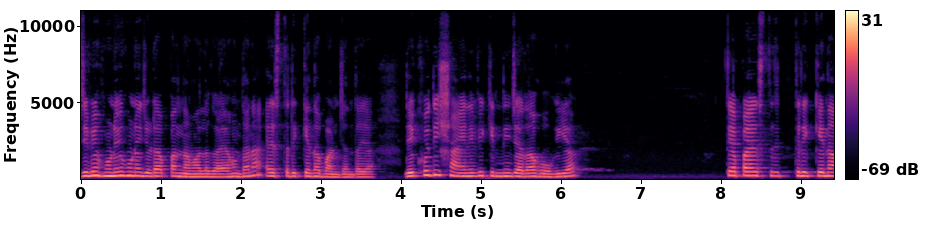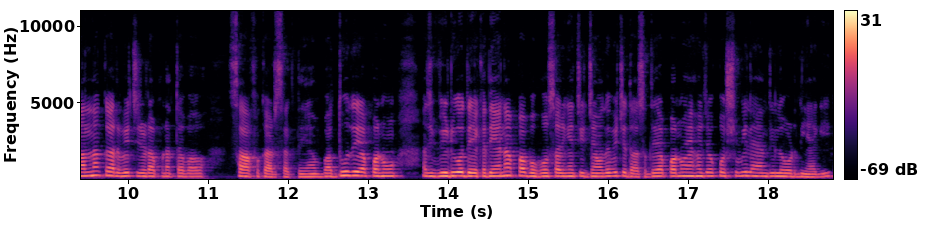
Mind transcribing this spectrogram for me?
ਜਿਵੇਂ ਹੁਣੇ ਹੁਣੇ ਜਿਹੜਾ ਆਪਾਂ ਨਵਾਂ ਲਗਾਇਆ ਹੁੰਦਾ ਨਾ, ਇਸ ਤਰੀਕੇ ਦਾ ਬਣ ਜਾਂਦਾ ਆ। ਦੇਖੋ ਇਹਦੀ ਸ਼ਾਈਨ ਵੀ ਕਿੰਨੀ ਜ਼ਿਆਦਾ ਹੋ ਗਈ ਆ। ਅਤੇ ਆਪਾਂ ਇਸ ਤਰੀ, ਤਰੀਕੇ ਨਾਲ ਨਾ ਘਰ ਵਿੱਚ ਜਿਹੜਾ ਆਪਣਾ ਤਵਾ ਸਾਫ਼ ਕਰ ਸਕਦੇ ਹਾਂ। ਵਾਧੂ ਦੇ ਆਪਾਂ ਨੂੰ ਅੱਜ ਵੀਡੀਓ ਦੇਖਦੇ ਹਾਂ ਨਾ, ਆਪਾਂ ਬਹੁਤ ਸਾਰੀਆਂ ਚੀਜ਼ਾਂ ਉਹਦੇ ਵਿੱਚ ਦੱਸਦੇ ਆ ਆਪਾਂ ਨੂੰ ਇਹੋ ਜਿਹਾ ਕੁਛ ਵੀ ਲੈਣ ਦੀ ਲੋੜ ਨਹੀਂ ਹੈਗੀ।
